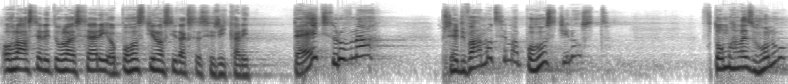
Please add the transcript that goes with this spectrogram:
ohlásili tuhle sérii o pohostinnosti, tak jste si říkali, teď zrovna? Před Vánocema pohostinnost? V tomhle zhonu?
